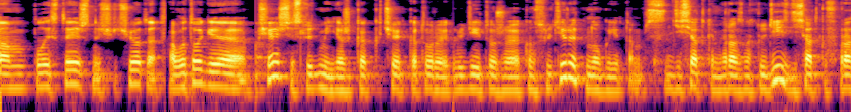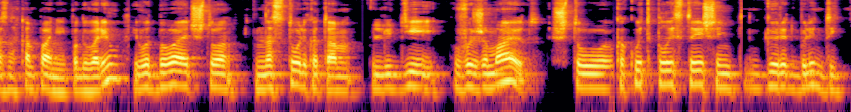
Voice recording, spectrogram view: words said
там PlayStation, еще что-то. А в итоге общаешься с людьми, я же как человек, который людей тоже консультирует много, я там с десятками разных людей, с десятков разных компаний поговорил. И вот бывает, что настолько там людей выжимают, что какой-то PlayStation говорит, блин, ты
